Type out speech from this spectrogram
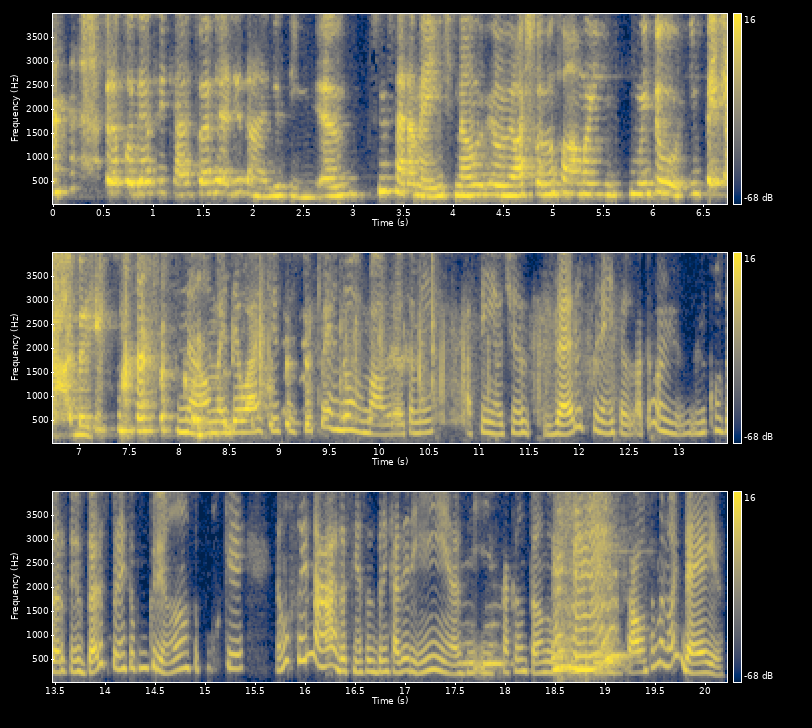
para poder aplicar a sua realidade. Assim, eu, sinceramente, não, eu, eu, acho que eu não sou uma mãe muito empenhada aí com essas não, coisas. Não, mas eu acho isso super normal. Né? Eu também, assim, eu tinha zero experiência, até hoje, eu me considero que tenho zero experiência com criança, porque eu não sei nada, assim, essas brincadeirinhas e, e ficar cantando uhum. e tal, não tenho a menor ideia.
